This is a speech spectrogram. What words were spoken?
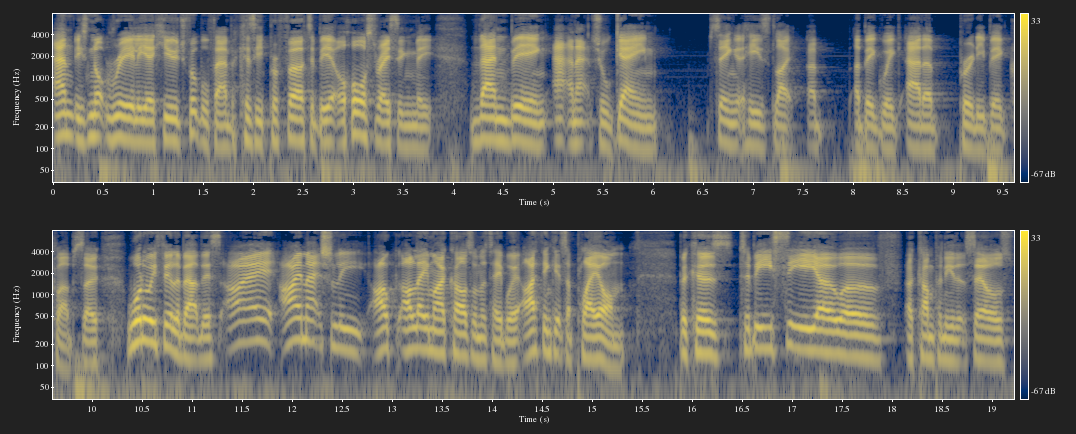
and he's not really a huge football fan because he'd prefer to be at a horse racing meet than being at an actual game seeing that he's like a, a big wig at a pretty big club. So, what do we feel about this? I I'm actually I'll, I'll lay my cards on the table here. I think it's a play on because to be CEO of a company that sells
